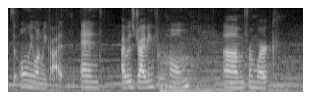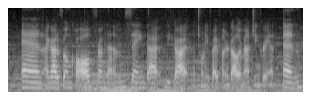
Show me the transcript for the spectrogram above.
It's the only one we got. And I was driving from home um, from work and I got a phone call from them saying that we got a $2,500 matching grant. And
